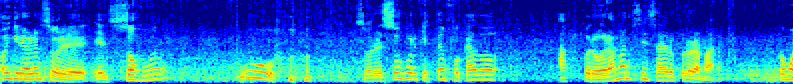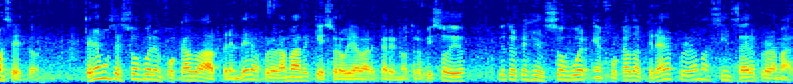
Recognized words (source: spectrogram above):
hoy quería hablar sobre el software. Uh, sobre el software que está enfocado a programar sin saber programar. ¿Cómo es esto? Tenemos el software enfocado a aprender a programar, que eso lo voy a abarcar en otro episodio, y otro que es el software enfocado a crear programas sin saber programar.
